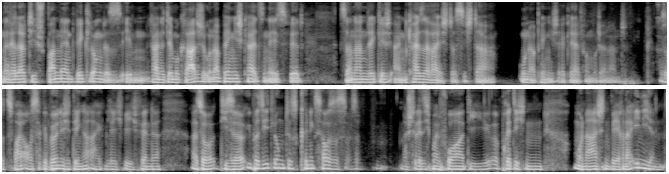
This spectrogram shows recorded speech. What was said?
eine relativ spannende Entwicklung, dass es eben keine demokratische Unabhängigkeit zunächst wird, sondern wirklich ein Kaiserreich, das sich da unabhängig erklärt vom Mutterland. Also zwei außergewöhnliche Dinge eigentlich, wie ich finde. Also diese Übersiedlung des Königshauses, also man stelle sich mal vor, die äh, britischen Monarchen wären nach Indien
